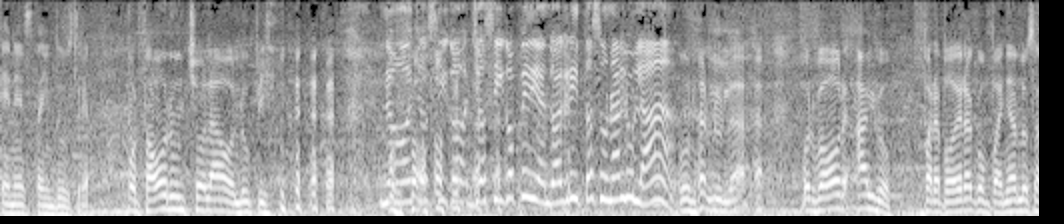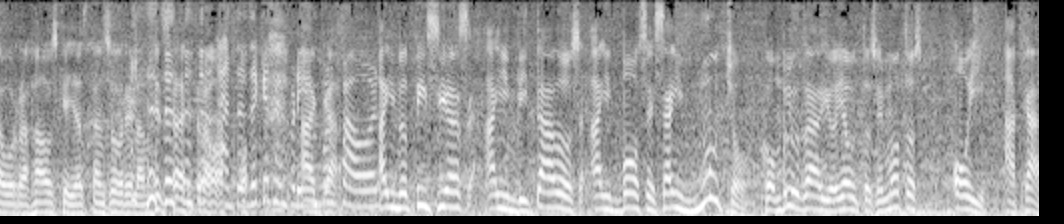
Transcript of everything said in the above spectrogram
en esta industria. Por favor, un cholao, Lupi. No, yo sigo, yo sigo pidiendo a gritos una lulada. una lulada. Por favor, algo para poder acompañar los aborrajados que ya están sobre la mesa de trabajo. Antes de que se enfríen, por favor. Hay noticias, hay invitados, hay voces, hay mucho con Blue Radio y Autos y Motos hoy acá,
